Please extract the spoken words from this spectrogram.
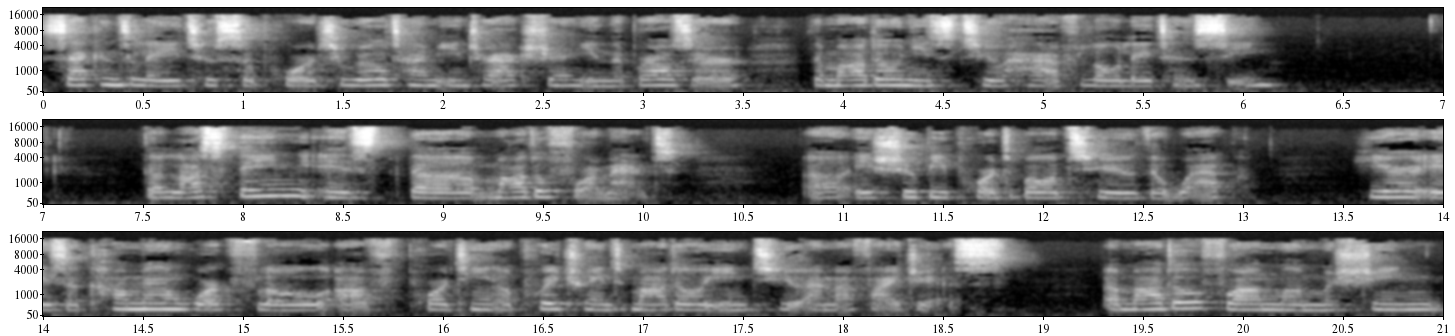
Secondly, to support real-time interaction in the browser, the model needs to have low latency. The last thing is the model format. Uh, it should be portable to the web. Here is a common workflow of porting a pre-trained model into ML5JS. A model from a machine,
